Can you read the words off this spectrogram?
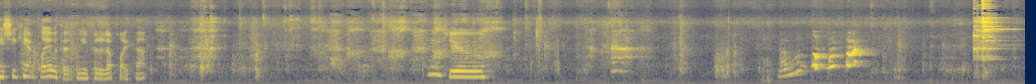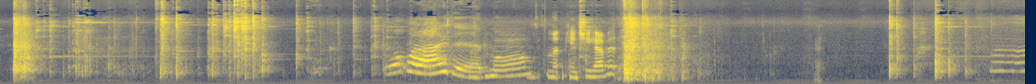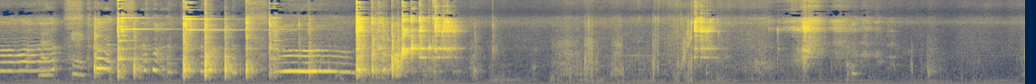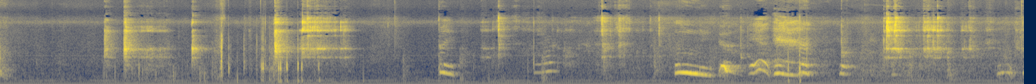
Honey, she can't play with it when you put it up like that. Thank you. Look what I did, mm-hmm. Mom. Let- Can she have it?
